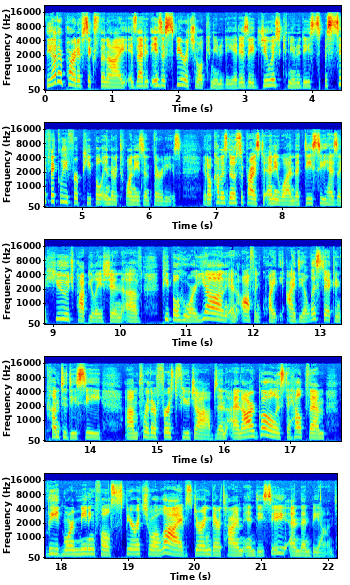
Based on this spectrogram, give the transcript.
The other part of Sixth and I is that it is a spiritual community. It is a Jewish community specifically for people in their 20s and 30s. It'll come as no surprise to anyone that DC has a huge population of people who are young and often quite idealistic and come to DC um, for their first few jobs. And, and our goal is to help them lead more meaningful spiritual lives during their time in DC and then beyond.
